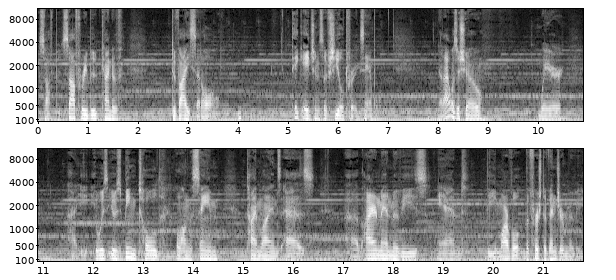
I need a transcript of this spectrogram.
soft boot soft reboot kind of device at all. Take agents of shield for example. Now that was a show where uh, it was it was being told along the same timelines as uh, the Iron Man movies and the Marvel the first Avenger movie,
